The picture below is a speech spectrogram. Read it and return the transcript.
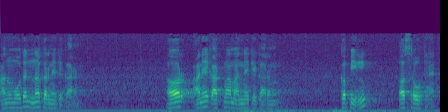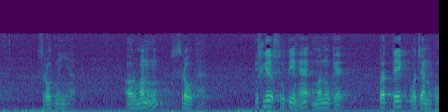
अनुमोदन न करने के कारण और अनेक आत्मा मानने के कारण कपिल अस्रोत है। स्रोत नहीं है और मनु स्रोत है। इसलिए श्रुति ने मनु के प्रत्येक वचन को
